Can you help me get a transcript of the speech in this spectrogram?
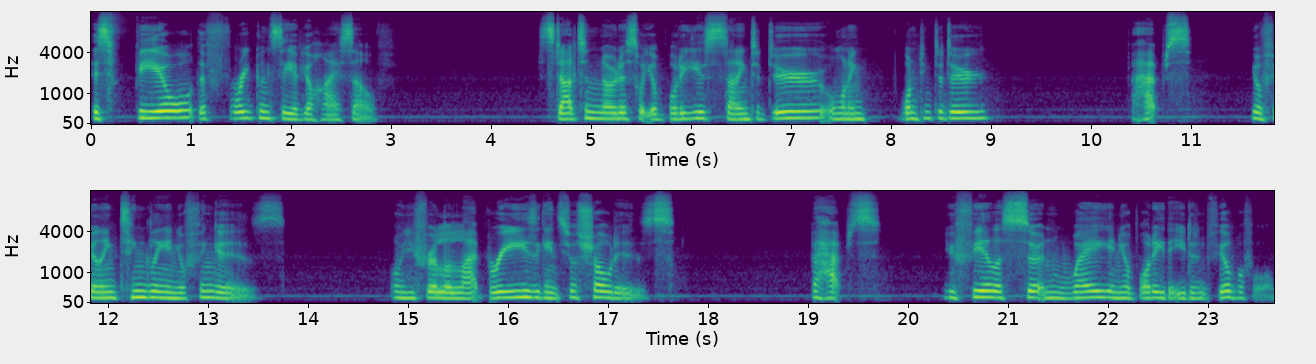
is feel the frequency of your higher self. Start to notice what your body is starting to do or wanting, wanting to do. Perhaps you're feeling tingly in your fingers or you feel a light breeze against your shoulders. Perhaps you feel a certain way in your body that you didn't feel before.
